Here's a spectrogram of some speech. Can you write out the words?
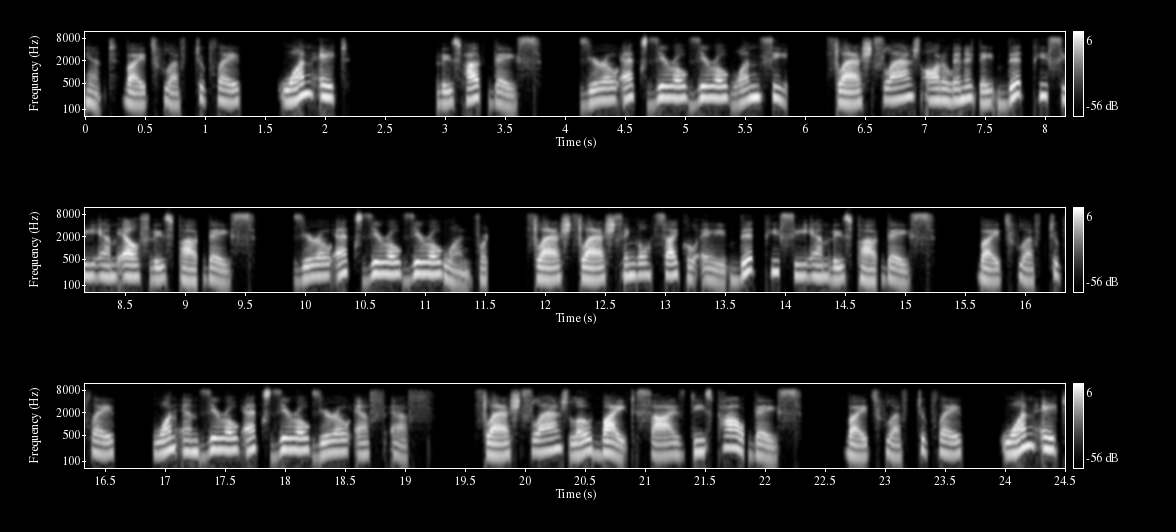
Int bytes left to play. 1 8. These hot base. 0 x 0 1 c Slash slash auto init 8-bit PCM else these hot base. 0x001 for. Slash slash single cycle 8-bit PCM these hot base. Bytes left to play. 1 and 0x00ff. Slash slash load byte size dspout base. Bytes left to play. 1 8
